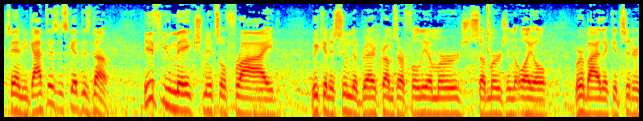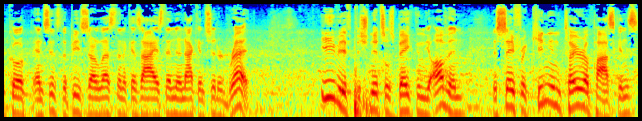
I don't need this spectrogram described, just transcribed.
Sam, you got this? Let's get this down. If you make schnitzel fried, we can assume the breadcrumbs are fully immersed, submerged in the oil, whereby they're considered cooked. And since the pieces are less than a kazayas, then they're not considered bread. Even if the schnitzel's baked in the oven, the Sefer Kinyan Torah Paskins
